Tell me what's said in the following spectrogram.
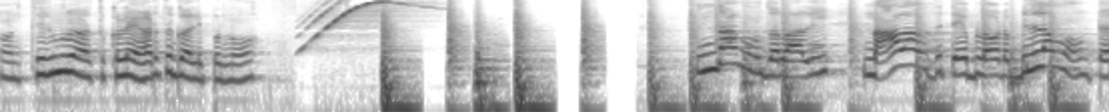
அவன் திரும்ப வரத்துக்குள்ளே இடத்த காலி பண்ணுவோம் இந்தா முதலாளி. நாலாவது டேபிளோட பில் அமௌண்ட்டு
